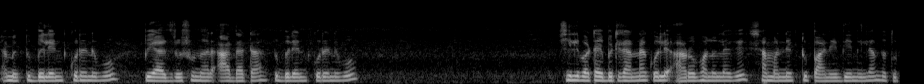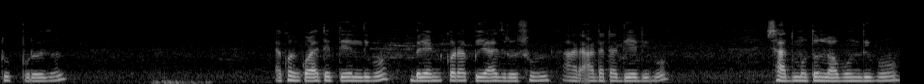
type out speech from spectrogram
আমি একটু ব্লেন্ড করে নেব। পেঁয়াজ, রসুন আর আদাটা একটু ব্লেন্ড করে নেব। শিলবাটায় বেটে রান্না করলে আরও ভালো লাগে। সামান্য একটু পানি দিয়ে নিলাম, যতটুকু প্রয়োজন। এখন কড়াইতে তেল দিব। ব্লেন্ড করা পেঁয়াজ, রসুন আর আদাটা দিয়ে দিব। স্বাদ মতন লবণ দিব।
